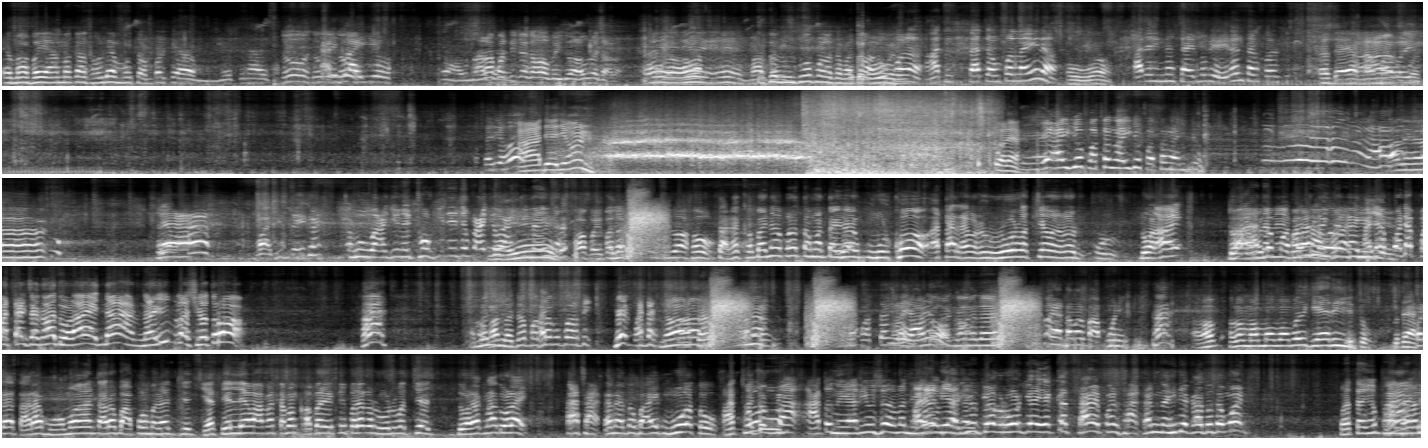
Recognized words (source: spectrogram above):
એમાં ભાઈ આમાં કા સોલે હું ચંપલ કે જો જો જો. મારા પરથી ચગાવો ભાઈ જો આવું ના ચાલે. એ, એ, એ, એ, તો લૂંટવો પડે તમારે તો આવું પડે. આ તો તાર ચંપલ નહીં ને? ઓહો અરે એના સાઈડમાં બેહી રહે ને તાર પર દયા હા, ના વળી. આ દેજો ને. એ આવી ગયો પતંગ આઈ જો પતંગ આઈ જો તને ખબર ના પડે તમારે તને મૂર્ખો અત્યારે રોડ વચ્ચે દોડાય. પતંગ ચગાવી દોડાય જ ના નહીં પેલા ક્ષેત્રો હા? પતંગ ઉપર હતી પતંગ ના, ના, ના. પતંગ તમારા બાપુની હા? હવે હવે મામા મામા તો ઘેરી જતો બધા. પણ તારા મોમાં તારા બાપુ બધા જે- જે તેલ લેવા આવે તમને ખબર એટલી પડે કે રોડ વચ્ચે દોડાક ના દોડાય? આ સાધન તો બાઈક હું હતો. આ તો આ આ તો નેરિયું છે નેરિયું નેરિયું ક્યાંક રોડ ક્યાં એક જ થાય પણ સાધન નહીં દેખાતો તમને. પતંગ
